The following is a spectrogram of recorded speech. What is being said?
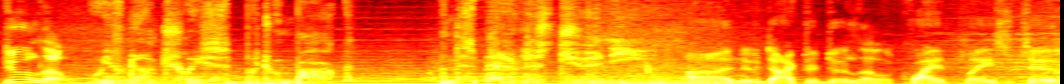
Dolittle. We've no choice but to embark on this perilous journey. Uh, new Doctor Dolittle. Quiet Place Two.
